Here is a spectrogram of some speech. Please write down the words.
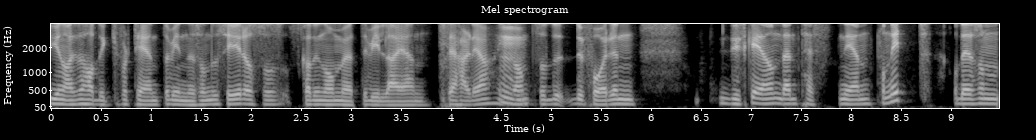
United hadde ikke fortjent å vinne, som du sier, og så skal de nå møte Villa igjen til helga. Mm. Så du, du får en De skal gjennom den testen igjen på nytt, og det som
